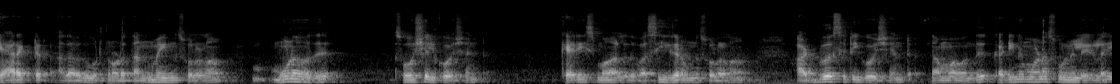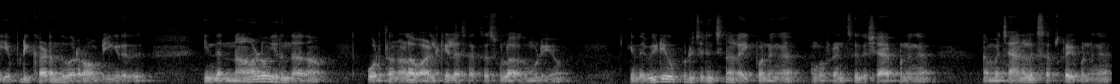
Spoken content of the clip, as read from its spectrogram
கேரக்டர் அதாவது ஒருத்தனோட தன்மைன்னு சொல்லலாம். மூணாவது சோஷியல் கோஷன்ட் கரிஸ்மா அல்லது வசீகரம்னு சொல்லலாம். அட்வர்சிட்டி கோஷன்ட் நம்ம வந்து கடினமான சூழ்நிலைகளை எப்படி கடந்து வர்றோம் அப்படிங்கிறது. இந்த நாளும் இருந்தால் தான் ஒருத்தனால் வாழ்க்கையில் சக்ஸஸ்ஃபுல்லாக முடியும். இந்த வீடியோ பிடிச்சிருந்துச்சுன்னா லைக் பண்ணுங்கள் உங்கள் ஃப்ரெண்ட்ஸுக்கு ஷேர் பண்ணுங்கள் நம்ம சேனலுக்கு சப்ஸ்கிரைப் பண்ணுங்கள்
